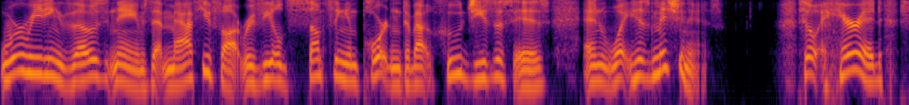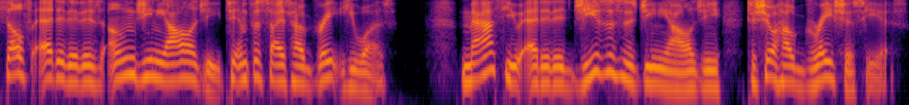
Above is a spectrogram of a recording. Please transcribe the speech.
We're reading those names that Matthew thought revealed something important about who Jesus is and what his mission is. So Herod self edited his own genealogy to emphasize how great he was. Matthew edited Jesus' genealogy to show how gracious he is.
